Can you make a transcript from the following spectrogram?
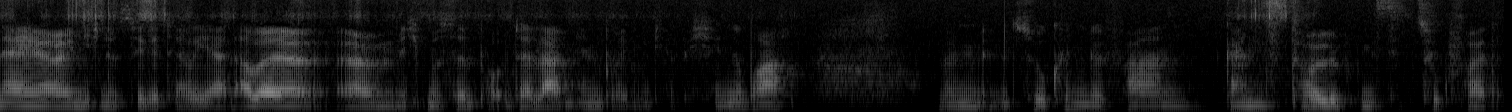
naja, eigentlich nur Sekretariat, aber ähm, ich musste ein paar Unterlagen hinbringen, die habe ich hingebracht. Und bin mit dem Zug hingefahren. Ganz toll übrigens die Zugfahrt.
